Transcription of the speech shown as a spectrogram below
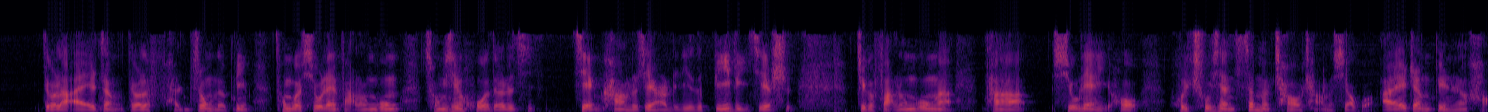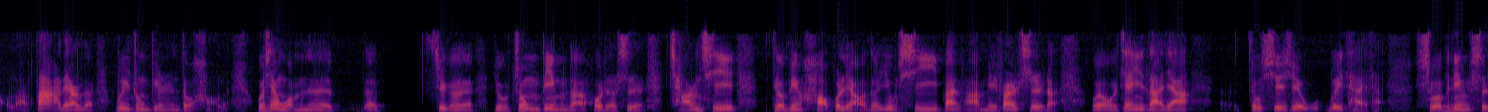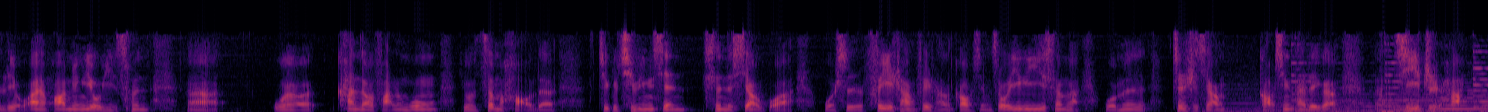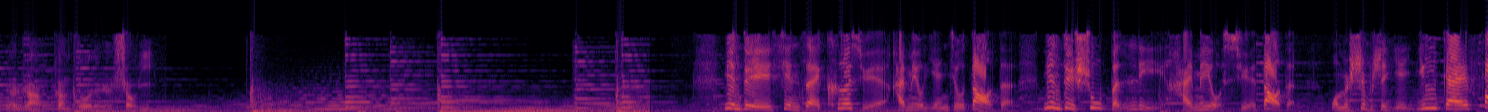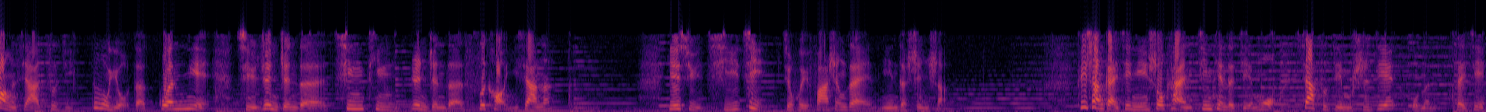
得了癌症，得了很重的病，通过修炼法轮功，重新获得了健康的这样的例子比比皆是。这个法轮功啊，它修炼以后。会出现这么超长的效果，癌症病人好了，大量的危重病人都好了。我想我们的呃，这个有重病的或者是长期得病好不了的，用西医办法没法治的，我我建议大家都学学魏太太，说不定是柳暗花明又一村啊。我看到法轮功有这么好的这个祛病现身的效果啊。我是非常非常的高兴。作为一个医生啊，我们真是想搞清他这个机制哈，要让更多的人受益。面对现在科学还没有研究到的，面对书本里还没有学到的，我们是不是也应该放下自己固有的观念，去认真的倾听，认真的思考一下呢？也许奇迹就会发生在您的身上。非常感谢您收看今天的节目，下次节目时间我们再见。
